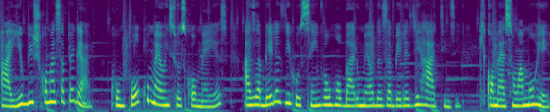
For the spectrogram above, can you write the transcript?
Aí o bicho começa a pegar. Com pouco mel em suas colmeias, as abelhas de Hussein vão roubar o mel das abelhas de Hatzi, que começam a morrer.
